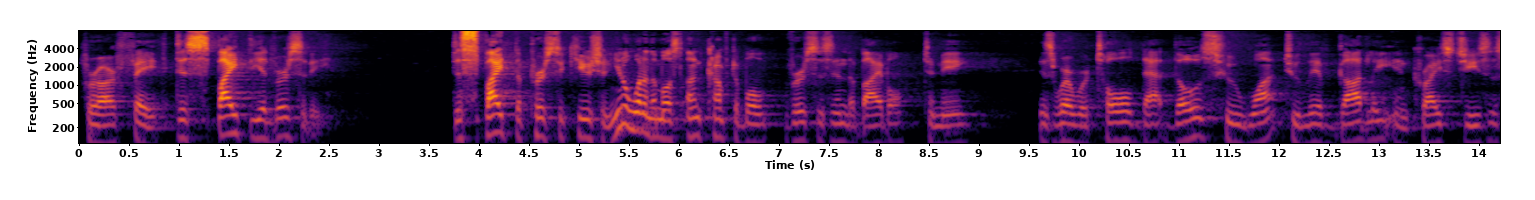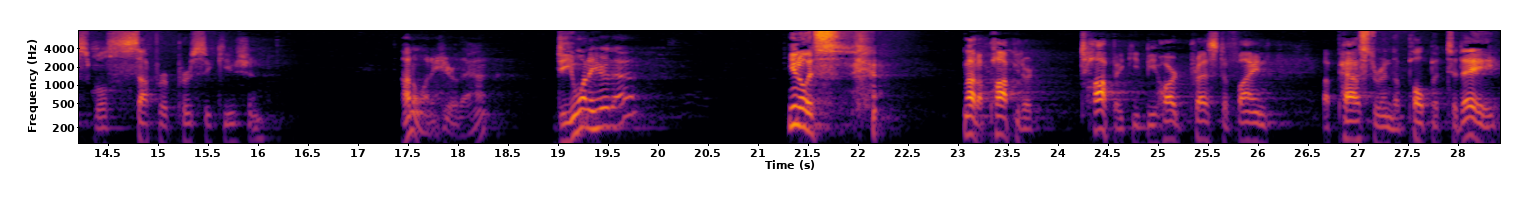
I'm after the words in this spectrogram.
for our faith despite the adversity, despite the persecution. You know, one of the most uncomfortable verses in the Bible to me is where we're told that those who want to live godly in Christ Jesus will suffer persecution. I don't want to hear that. Do you want to hear that? You know, it's not a popular topic. You'd be hard pressed to find a pastor in the pulpit today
